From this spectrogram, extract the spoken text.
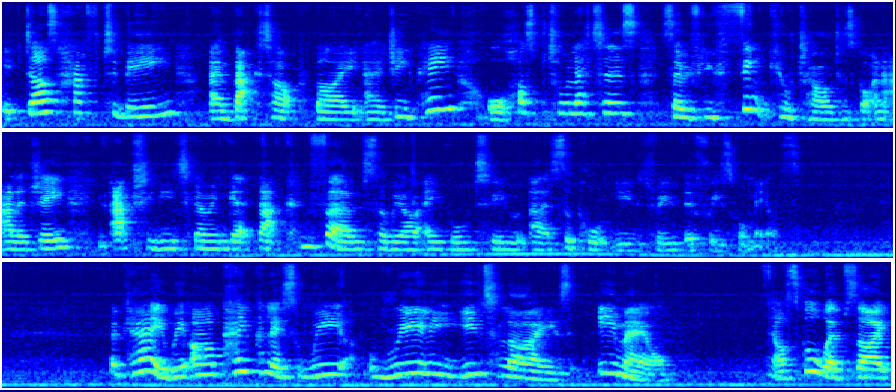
It does have to be um, backed up by a GP or hospital letters, so if you think your child has got an allergy, you actually need to go and get that confirmed so we are able to uh, support you through the free school meals. Okay, we are paperless. We really utilise email, our school website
